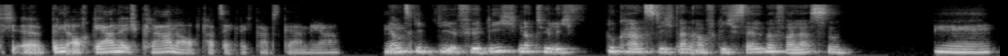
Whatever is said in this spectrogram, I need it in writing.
ich äh, bin auch gerne, ich plane auch tatsächlich ganz gerne, ja. Ja, und Mhm. es gibt die, für dich natürlich, du kannst dich dann auf dich selber verlassen. Mhm.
